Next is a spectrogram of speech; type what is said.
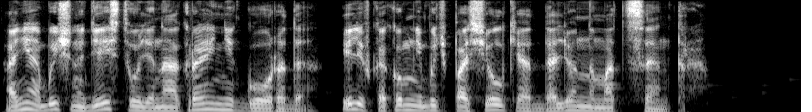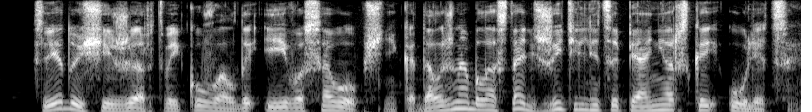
Они обычно действовали на окраине города или в каком-нибудь поселке, отдаленном от центра. Следующей жертвой Кувалды и его сообщника должна была стать жительница Пионерской улицы,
